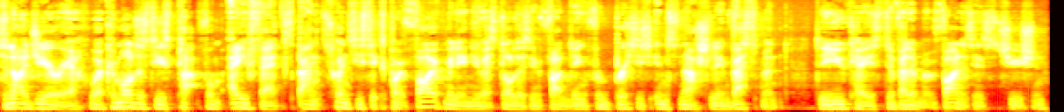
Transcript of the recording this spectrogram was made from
to Nigeria, where commodities platform Afex banked 26.5 million US dollars in funding from British International Investment, the UK's development finance institution.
